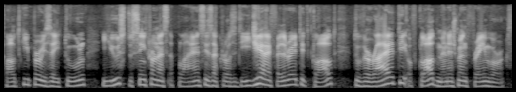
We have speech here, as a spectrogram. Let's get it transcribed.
CloudKeeper is a tool used to synchronize appliances across EGI federated cloud to variety of cloud management frameworks.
